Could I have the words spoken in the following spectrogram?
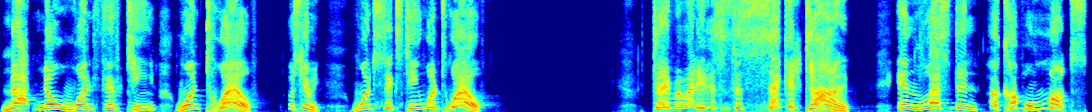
Not no 115, 112. Excuse me, 116, 112. David Moretti, this is the second time in less than a couple months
